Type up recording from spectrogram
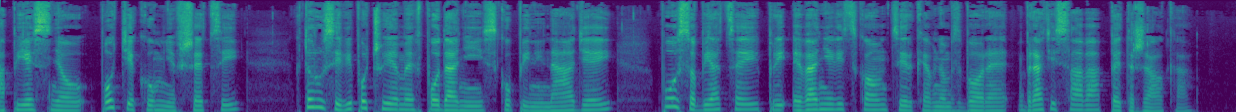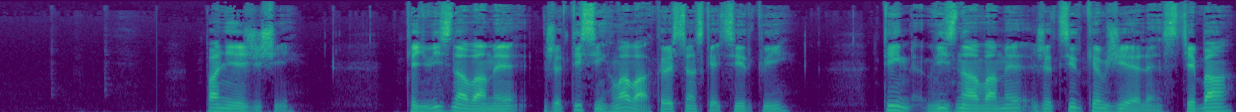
a piesňou Poďte ku mne všetci, ktorú si vypočujeme v podaní skupiny Nádej, pôsobiacej pri Evangelickom cirkevnom zbore Bratislava Petržalka. Pane Ježiši, keď vyznávame, že Ty si hlava kresťanskej cirkvi, tým vyznávame, že církev žije len z Teba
